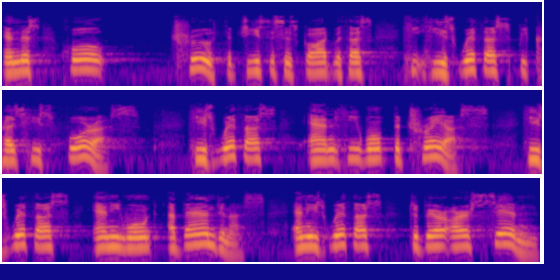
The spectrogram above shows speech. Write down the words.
And this whole truth that Jesus is God with us, he, He's with us because He's for us. He's with us and He won't betray us. He's with us and He won't abandon us. And He's with us to bear our sin.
